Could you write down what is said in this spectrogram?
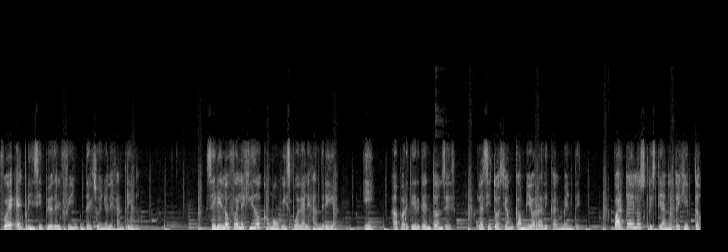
fue el principio del fin del sueño alejandrino. Cirilo fue elegido como obispo de Alejandría y, a partir de entonces, la situación cambió radicalmente. Parte de los cristianos de Egipto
